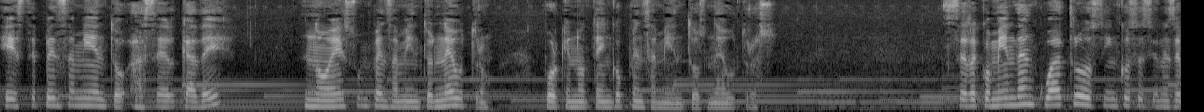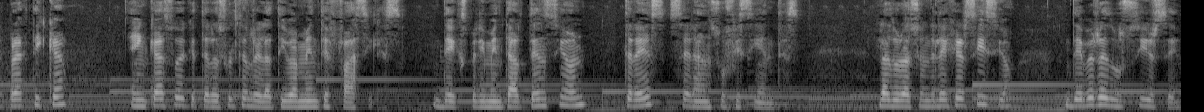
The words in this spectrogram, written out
Este pensamiento acerca de no es un pensamiento neutro, porque no tengo pensamientos neutros. Se recomiendan cuatro o cinco sesiones de práctica en caso de que te resulten relativamente fáciles. De experimentar tensión, tres serán suficientes. La duración del ejercicio debe reducirse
